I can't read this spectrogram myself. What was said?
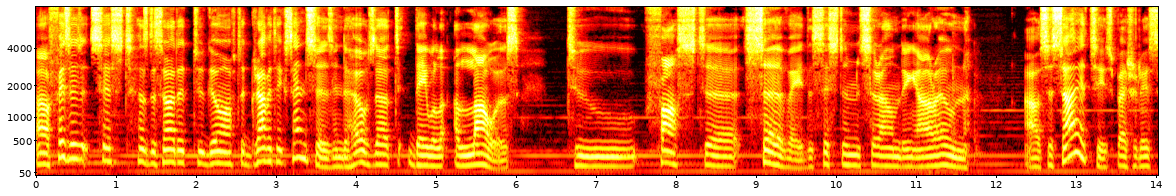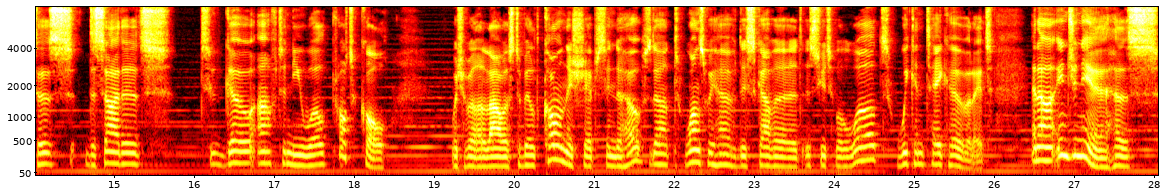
Our physicist has decided to go after gravitic sensors in the hopes that they will allow us to faster survey the systems surrounding our own. Our society specialist has decided to go after New World Protocol, which will allow us to build colony ships in the hopes that once we have discovered a suitable world, we can take over it. And our engineer has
